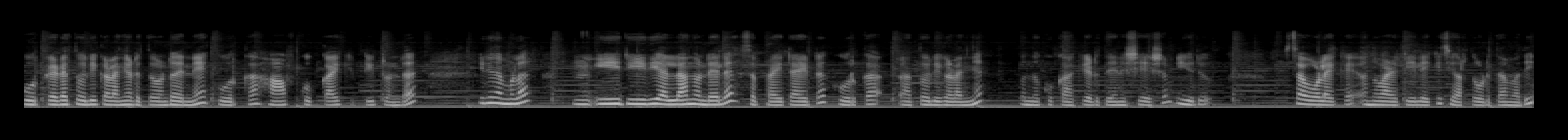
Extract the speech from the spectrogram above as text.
കൂർക്കയുടെ തൊലി കളഞ്ഞെടുത്തുകൊണ്ട് തന്നെ കൂർക്ക ഹാഫ് കുക്കായി കിട്ടിയിട്ടുണ്ട്. ഇനി നമ്മൾ ഈ രീതി അല്ലാന്നുണ്ടെങ്കിൽ സെപ്പറേറ്റ് ആയിട്ട് കൂർക്ക തൊലി കളഞ്ഞ് ഒന്ന് കുക്കാക്കി എടുത്തതിന് ശേഷം ഈ ഒരു സവോളയൊക്കെ ഒന്ന് വഴറ്റിയിലേക്ക് ചേർത്ത് കൊടുത്താൽ മതി.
